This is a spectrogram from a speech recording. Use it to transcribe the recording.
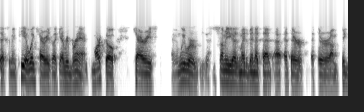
six. I mean, POA carries like every brand. Marco carries. I mean, we were. Some of you guys might have been at that uh, at their at their um, big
